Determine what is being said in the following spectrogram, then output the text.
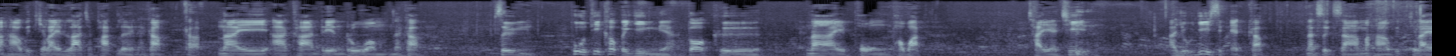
มหาวิทยาลัยราชภัฏเลยนะครับครับในอาคารเรียนรวมนะครับ ซึ่งผู้ที่เข้าไปยิงเนี่ยก็คือนายพงพวัต ชัยอาชีพ อายุ 21 ครับ นักศึกษามหาวิทยาลัย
